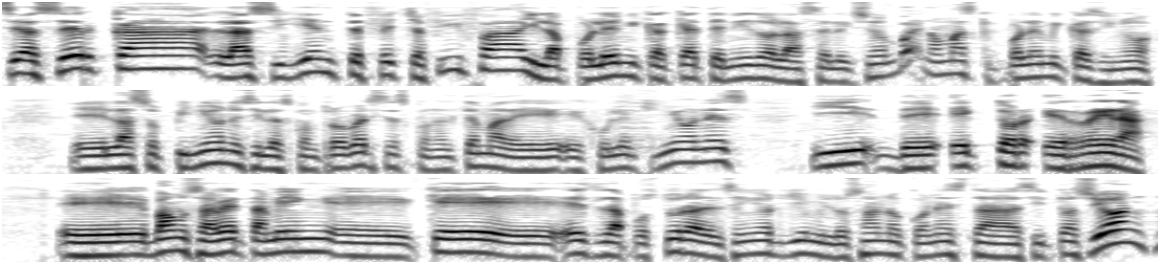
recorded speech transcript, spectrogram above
se acerca la siguiente fecha FIFA y la polémica que ha tenido la selección. Bueno, más que polémica, sino eh, las opiniones y las controversias con el tema de eh, Julián Quiñones y de Héctor Herrera. Eh, vamos a ver también qué es la postura del señor Jimmy Lozano con esta situación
